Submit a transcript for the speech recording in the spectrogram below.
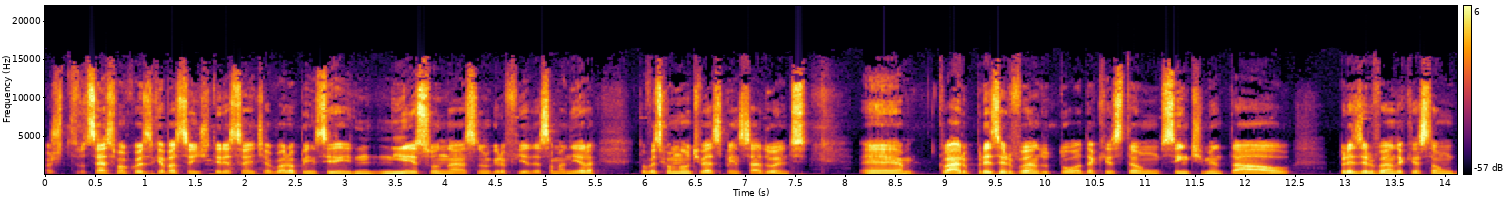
Acho que trouxesse uma coisa que é bastante interessante, agora eu pensei nisso na cenografia dessa maneira, talvez como não tivesse pensado antes. É, claro, preservando toda a questão sentimental, preservando a questão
